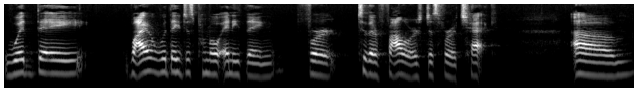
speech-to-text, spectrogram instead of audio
Would they? Why would they just promote anything for to their followers just for a check? Um,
